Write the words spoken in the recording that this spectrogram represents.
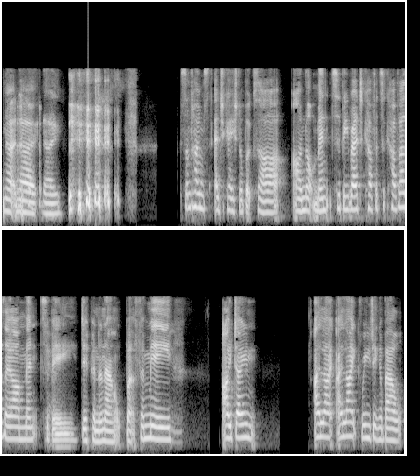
No, no, no. Sometimes educational books are are not meant to be read cover to cover. They are meant to yeah. be dip in and out. But for me, mm. I don't. I like I like reading about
